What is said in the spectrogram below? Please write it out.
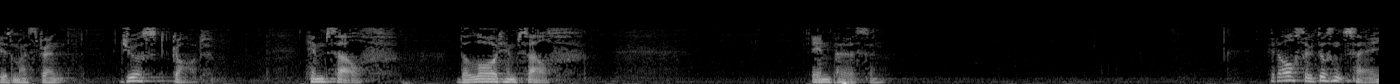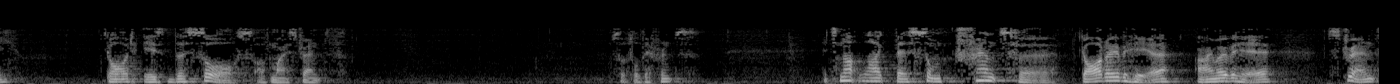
is my strength, just God Himself, the Lord Himself, in person. It also doesn't say, God is the source of my strength. Subtle difference. It's not like there's some transfer. God over here, I'm over here. Strength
